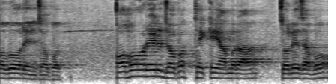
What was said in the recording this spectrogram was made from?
কবরের জগৎ। কবরের জগৎ থেকে আমরা চলে যাব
